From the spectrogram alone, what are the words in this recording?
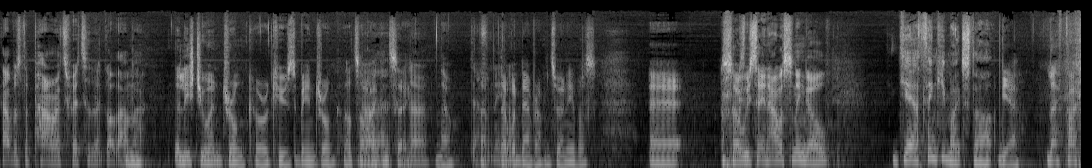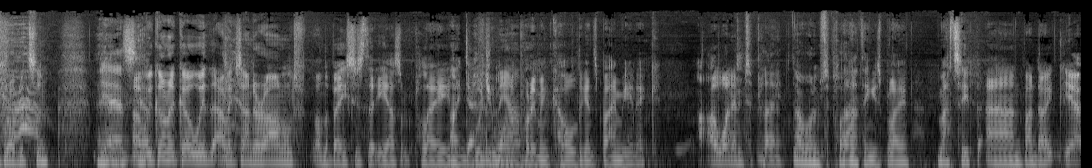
That was the power of Twitter that got that Mm. back. At least you weren't drunk or accused of being drunk. That's all No, I can that- say. no, that, definitely that would not. never happen to any of us. Uh, so we're saying Alisson in goal. Yeah, I think he might start. Yeah. Left back Robertson. Yes. Are we going to go with Alexander Arnold on the basis that he hasn't played? I and would you definitely want to put him in cold against Bayern Munich? I want him to play. I want him to play. I think he's playing. Matip and Van Dijk. Yeah.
